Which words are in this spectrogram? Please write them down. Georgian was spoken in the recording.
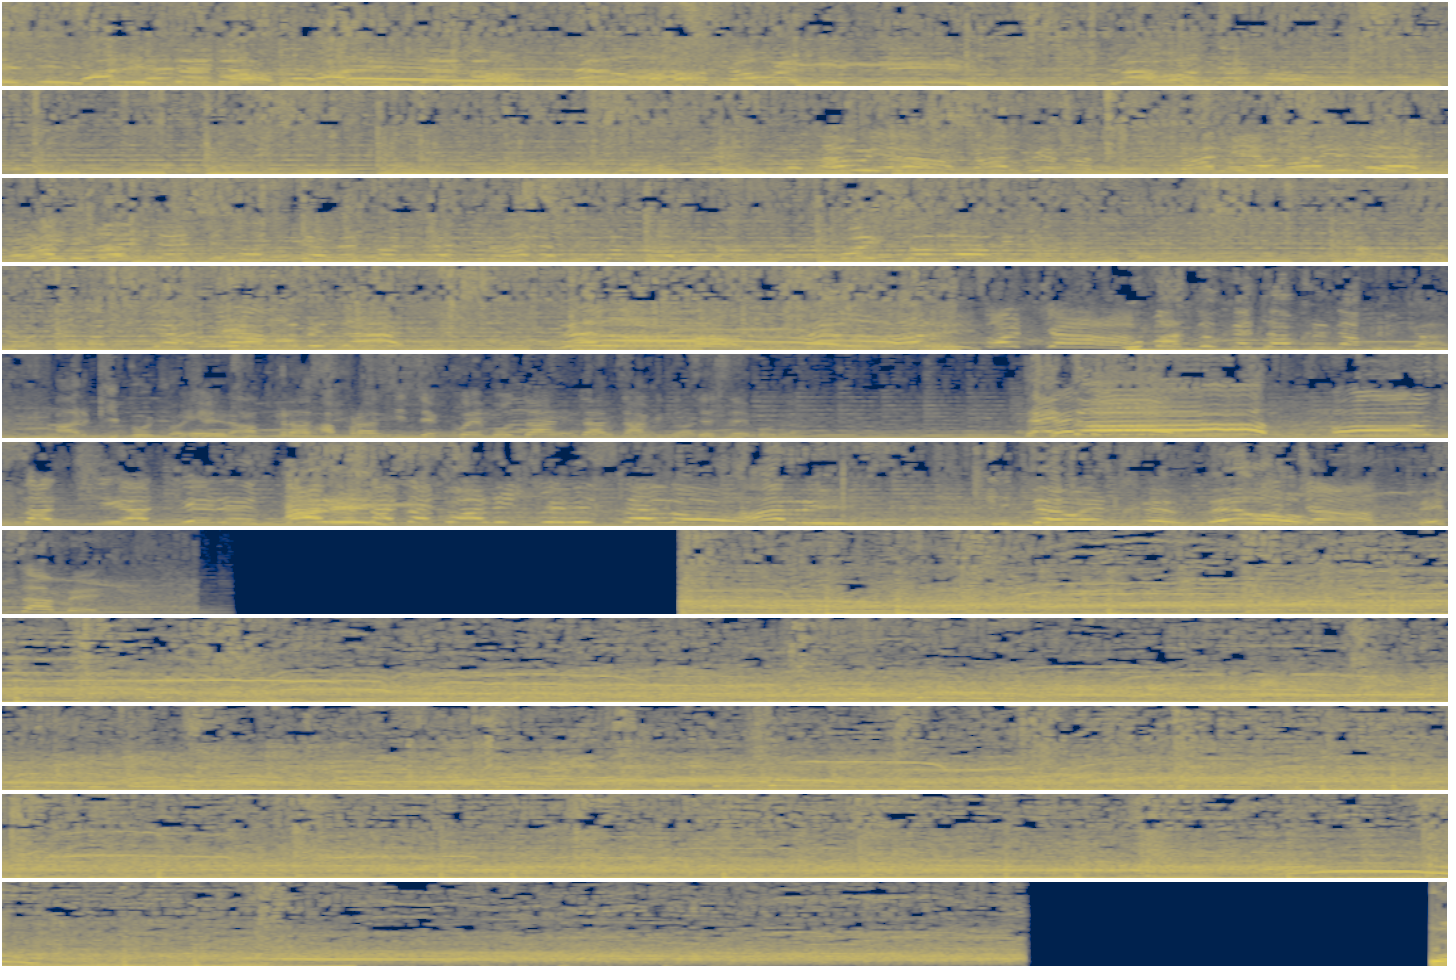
¡Alicemo! ¡Alicemo! ¡Eduardo Cauetiti! ¡Trabajemos! ¡Cambia! ¡Cambia! ¡Cambia! ¡Cambia! ¡Cambia! ¡Cambia! ¡Cambia! ¡Cambia! ¡Cambia! ¡Cambia! კარგი ბოჭვა ჯერ აფრასი. აფრასიძე ქვემოდან და ზაგნიძე ზემოდან. დედო! ო საჩიაჩერეს არის გადავალიშვილის ლელო. არის. კიდევ ერთხელ ლელო. მესამე.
